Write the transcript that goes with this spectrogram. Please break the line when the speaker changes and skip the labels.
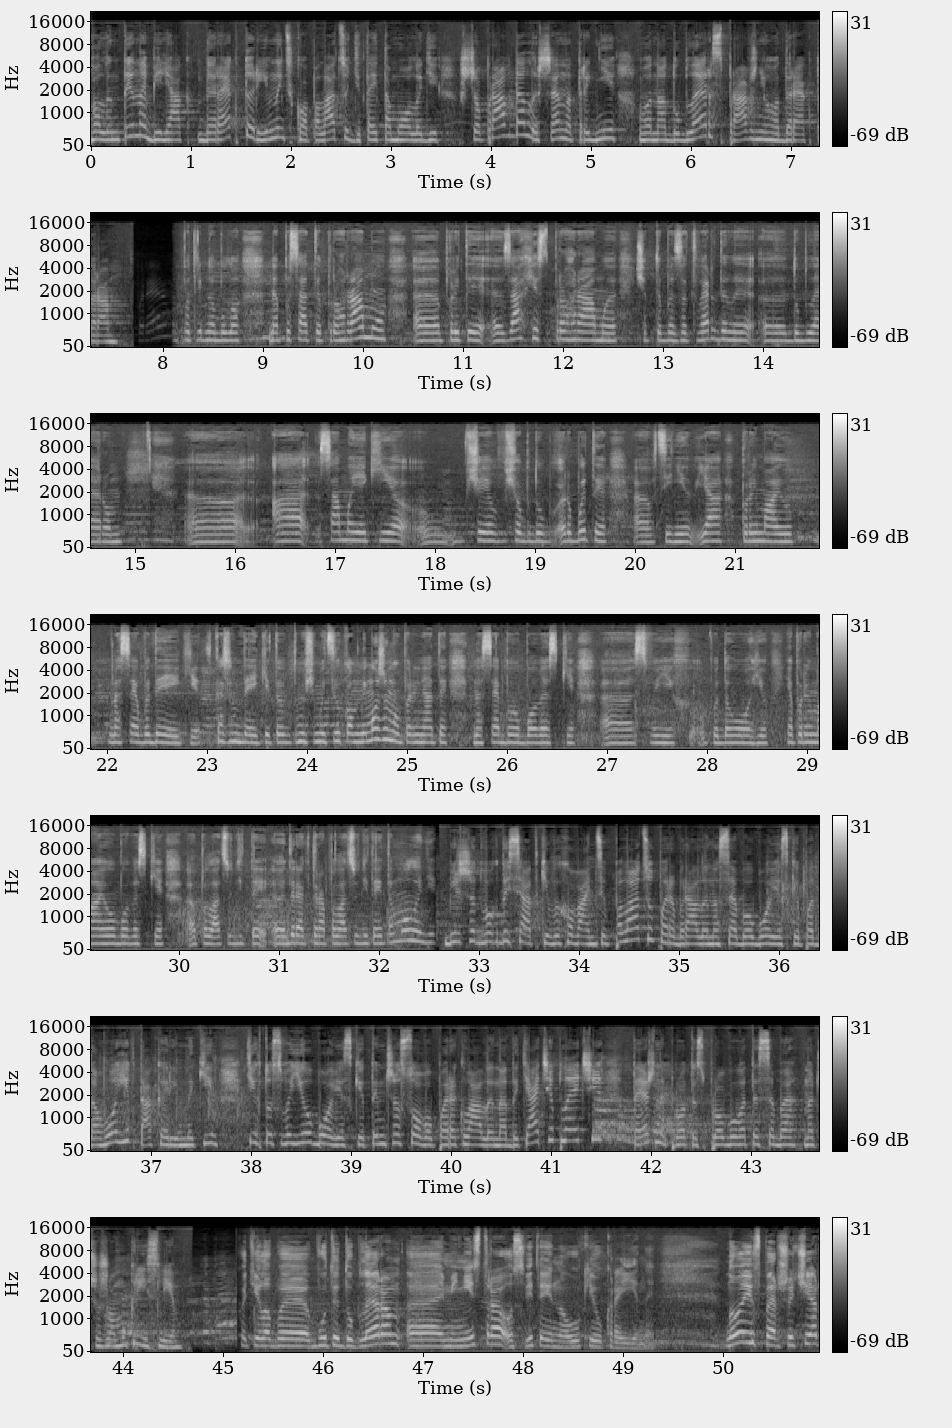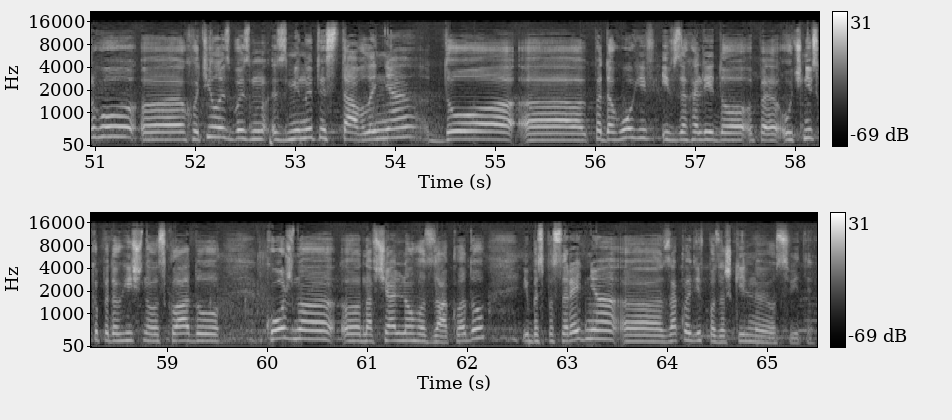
Валентина Біляк, директор Рівненського палацу дітей та молоді. Щоправда, лише на три дні. Вона дублер справжнього директора.
Потрібно було написати програму, е, пройти е, захист програми, щоб тебе затвердили е, дублером. А саме які, що я що буду робити в ці дні, я приймаю на себе деякі, скажімо, деякі, то- тому що ми цілком не можемо прийняти на себе обов'язки е, своїх педагогів. Я приймаю обов'язки е, палацу дітей, е, директора палацу дітей та молоді.
Більше двох десятків вихованців палацу перебрали на себе обов'язки педагогів та керівників. Ті, хто свої обов'язки тимчасово переклали на дитячі плечі, теж не проти спробувати себе на чужому кріслі.
Хотіла би бути дублером міністра освіти і науки України. Ну і в першу чергу е, хотілося б змінити ставлення до е, педагогів і взагалі до учнівсько-педагогічного складу кожного е, навчального закладу і безпосередньо закладів позашкільної освіти.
